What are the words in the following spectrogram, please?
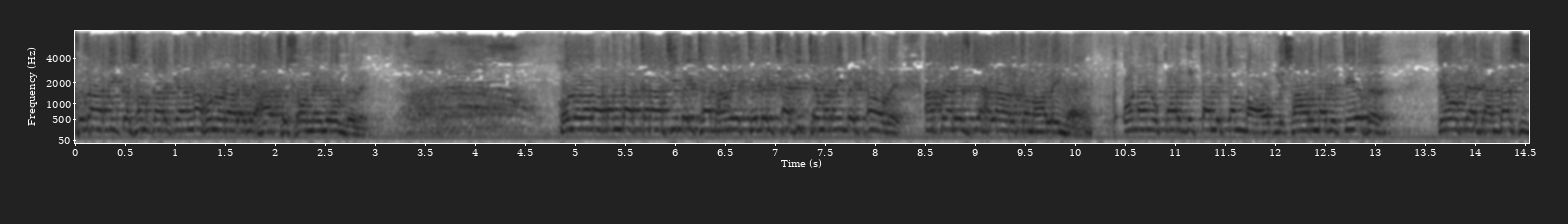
خدا کی قسم کر کے آنا، ہنر والے دے ہاتھ سونے دے ہوں ہنر والا بندہ کراچی بیٹھا بھاوے اتنے بیٹھا، جتھے مرضی بیٹھا ہوے اپنا رزق حلال کما لینا ہے۔ انہوں کر دیتا نکما مثال میں دیتی ہے پھر۔ پیو پیا جانا سی۔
